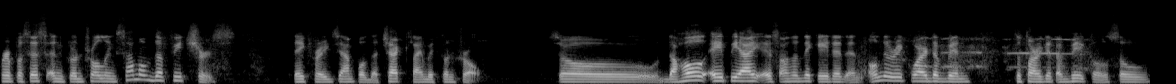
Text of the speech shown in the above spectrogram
purposes and controlling some of the features. Take, for example, the check climate control. So the whole API is authenticated and only require the VIN to target a vehicle. So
